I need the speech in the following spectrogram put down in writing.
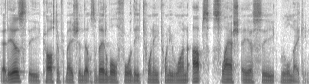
That is the cost information that was available for the 2021 OPS slash ASC rulemaking.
